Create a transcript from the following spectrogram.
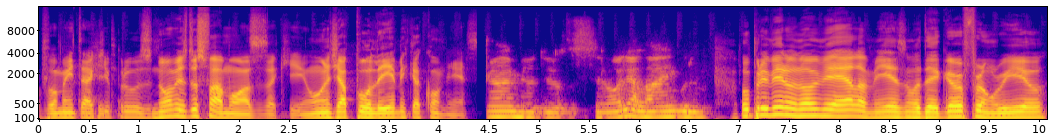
vamos entrar aqui para os nomes dos famosos aqui, onde a polêmica começa. Ai, meu Deus do céu. Olha lá, hein, Bruno. O primeiro nome é ela mesma, The Girl from Rio,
